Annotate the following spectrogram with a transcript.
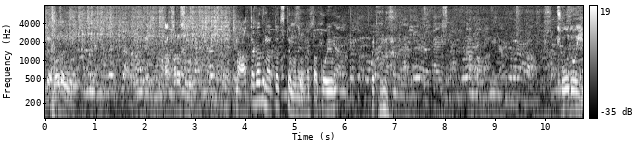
じゃあわさびにあからしも。まああったかくなったっつってもねやっぱこういうこうやってちょうどいい。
